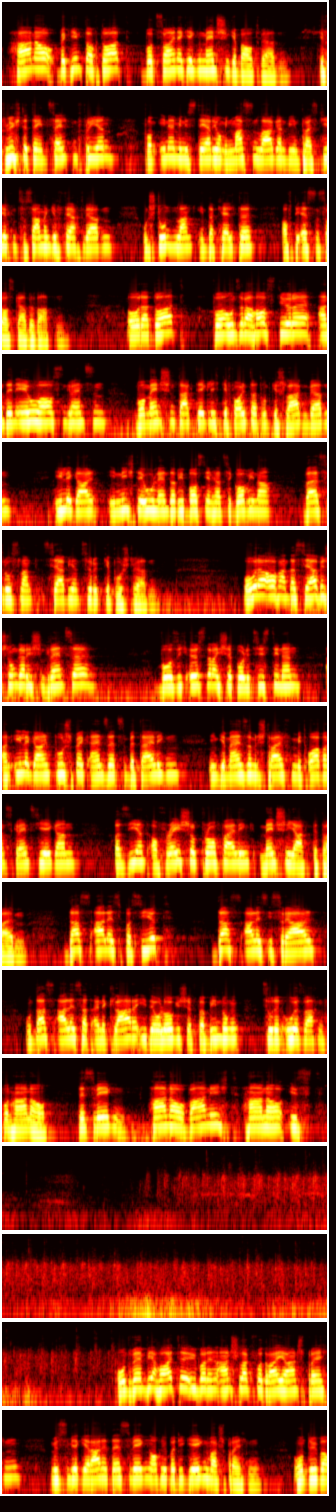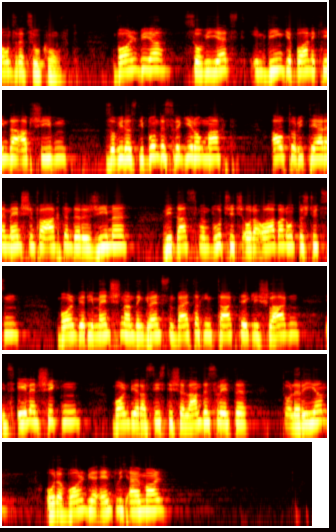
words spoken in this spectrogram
Hanau beginnt auch dort, wo Zäune gegen Menschen gebaut werden, Geflüchtete in Zelten frieren, vom Innenministerium in Massenlagern wie in Dreiskirchen zusammengepfercht werden und stundenlang in der Kälte auf die Essensausgabe warten. Oder dort, vor unserer Haustüre an den EU-Außengrenzen, wo Menschen tagtäglich gefoltert und geschlagen werden, illegal in Nicht-EU-Länder wie Bosnien-Herzegowina, Weißrussland, Serbien zurückgepusht werden. Oder auch an der serbisch-ungarischen Grenze, wo sich österreichische Polizistinnen an illegalen Pushback-Einsätzen beteiligen, in gemeinsamen Streifen mit Orbans Grenzjägern, basierend auf Racial Profiling, Menschenjagd betreiben. Das alles passiert, das alles ist real und das alles hat eine klare ideologische Verbindung zu den Ursachen von Hanau. Deswegen, Hanau war nicht, Hanau ist. Und wenn wir heute über den Anschlag vor drei Jahren sprechen, müssen wir gerade deswegen auch über die Gegenwart sprechen und über unsere Zukunft. Wollen wir, so wie jetzt, in Wien geborene Kinder abschieben, so wie das die Bundesregierung macht, autoritäre, menschenverachtende Regime wie das von Vucic oder Orban unterstützen? Wollen wir die Menschen an den Grenzen weiterhin tagtäglich schlagen, ins Elend schicken, wollen wir rassistische Landesräte tolerieren oder wollen wir endlich einmal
